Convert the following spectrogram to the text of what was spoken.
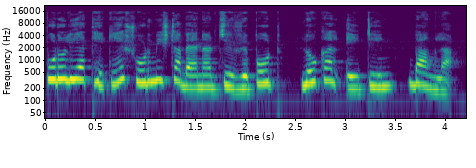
পুরুলিয়া থেকে শর্মিষ্ঠা ব্যানার্জির রিপোর্ট লোকাল এইটিন বাংলা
